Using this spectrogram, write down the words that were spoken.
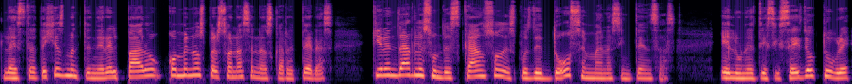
la estrategia es mantener el paro con menos personas en las carreteras. Quieren darles un descanso después de dos semanas intensas. El lunes 16 de octubre,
